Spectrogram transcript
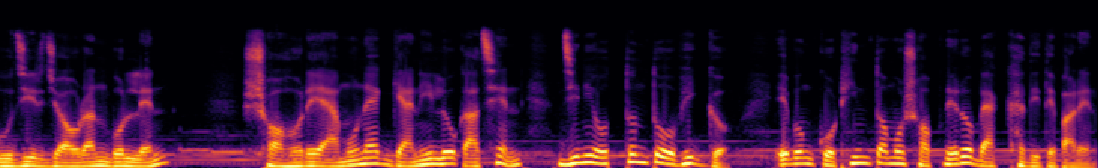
উজির জওরান বললেন, শহরে এমন এক জ্ঞানী লোক আছেন যিনি অত্যন্ত অভিজ্ঞ এবং কঠিনতম স্বপ্নেরও ব্যাখ্যা দিতে পারেন।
